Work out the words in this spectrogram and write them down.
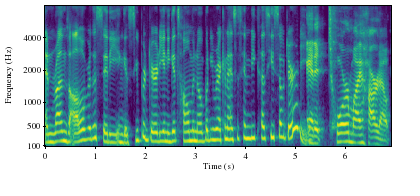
and runs all over the city and gets super dirty and he gets home and nobody recognizes him because he's so dirty. And it tore my heart out.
